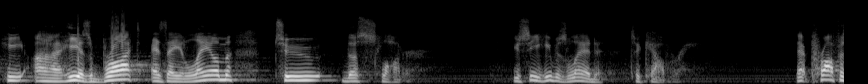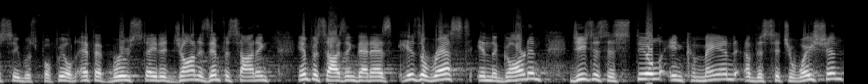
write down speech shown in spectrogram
He, uh, he is brought as a lamb to the slaughter. You see, he was led to Calvary. That prophecy was fulfilled. F. F. Bruce stated John is emphasizing, emphasizing that as his arrest in the garden, Jesus is still in command of the situation.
